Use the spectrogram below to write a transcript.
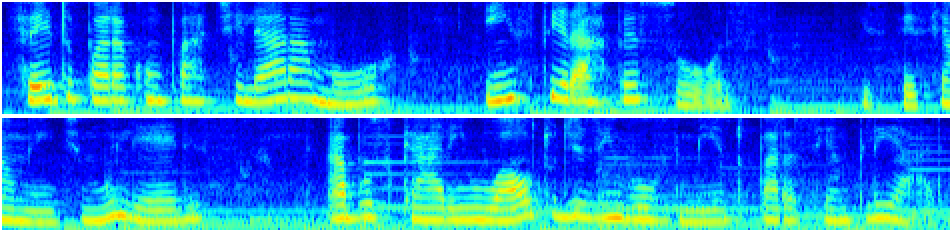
feito para compartilhar amor e inspirar pessoas, especialmente mulheres, a buscarem o autodesenvolvimento para se ampliarem.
